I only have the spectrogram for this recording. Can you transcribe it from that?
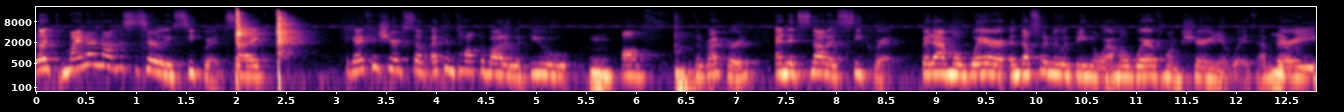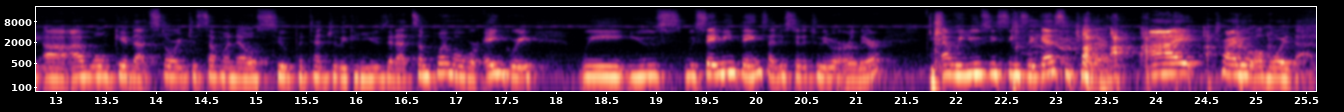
like mine are not necessarily secrets. Like, like I can share stuff. I can talk about it with you mm. off the record, and it's not a secret. But I'm aware, and that's what I mean with being aware. I'm aware of who I'm sharing it with. I'm Yeah. very. Uh, I won't give that story to someone else who potentially can use it at some point when we're angry. We use we say mean things. I just did it to Leroy earlier, and we use these things against each other. I try to avoid that,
